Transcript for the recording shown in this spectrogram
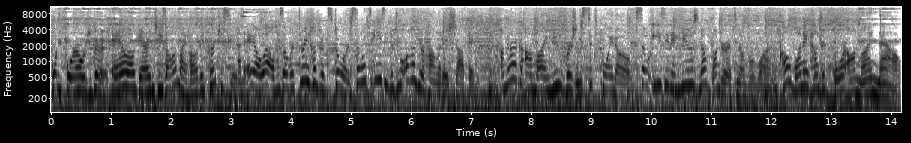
24 hours a day. AOL guarantees all my holiday purchases. And AOL has over 300 stores, so it's easy to do all your holiday shopping. America Online new version 6.0. So easy to use, no wonder it's number one. Call 1-800-4online now.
